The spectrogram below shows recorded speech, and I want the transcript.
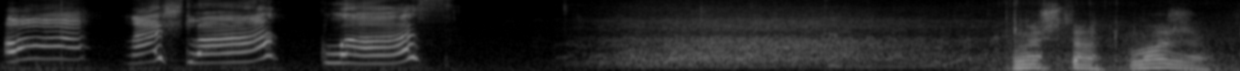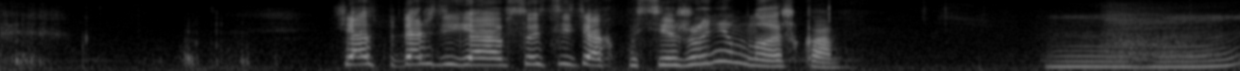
О, нашла! Класс! Ну что, можем? Сейчас, подожди, я в соцсетях посижу немножко. Мгм.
